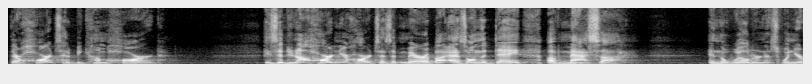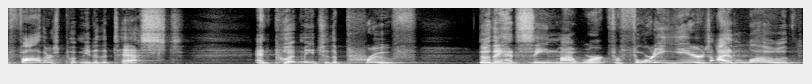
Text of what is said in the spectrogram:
Their hearts had become hard. He said, Do not harden your hearts as at Meribah, as on the day of Massah in the wilderness, when your fathers put me to the test and put me to the proof, though they had seen my work. For 40 years, I loathed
